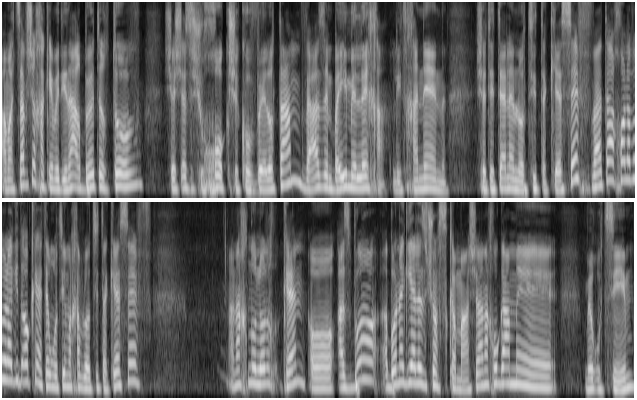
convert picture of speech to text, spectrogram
המצב שלך כמדינה הרבה יותר טוב, שיש איזשהו חוק שכובל אותם, ואז הם באים אליך להתחנן שתיתן להם להוציא את הכסף, ואתה יכול לבוא ולהגיד, אוקיי, אתם רוצים עכשיו להוציא את הכסף? אנחנו לא, כן? או, אז בוא, בוא נגיע לאיזושהי הסכמה שאנחנו גם אה, מרוצים.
